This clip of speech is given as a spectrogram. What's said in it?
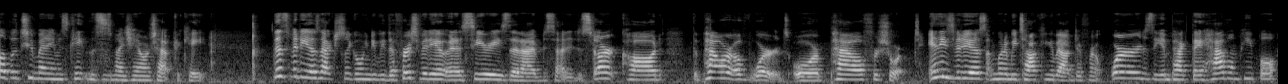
Hello BookTube, my name is Kate and this is my channel Chapter Kate. This video is actually going to be the first video in a series that I've decided to start called The Power of Words, or POW for short. In these videos, I'm going to be talking about different words, the impact they have on people,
